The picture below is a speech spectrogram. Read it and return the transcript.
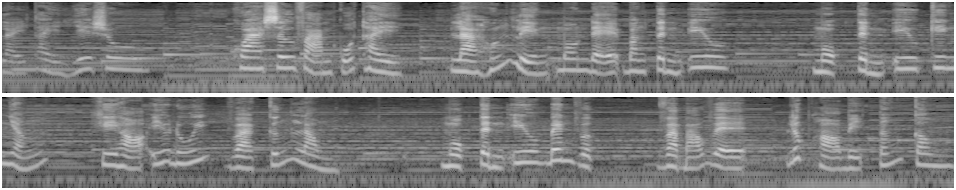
lạy thầy Giêsu khoa sư phạm của thầy là huấn luyện môn đệ bằng tình yêu một tình yêu kiên nhẫn khi họ yếu đuối và cứng lòng. Một tình yêu bên vực và bảo vệ lúc họ bị tấn công.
